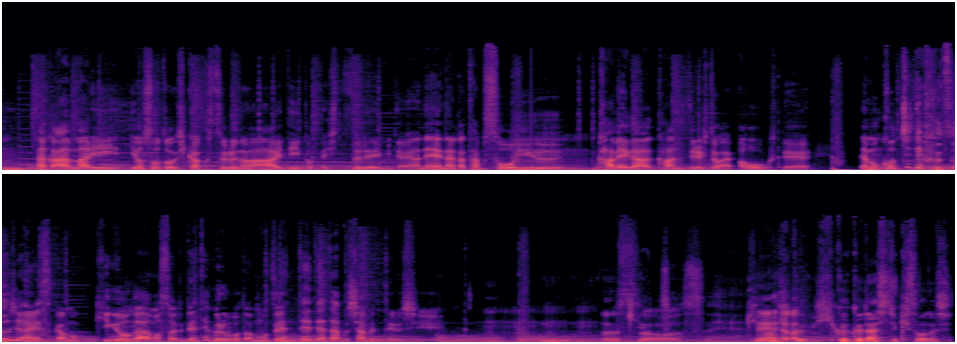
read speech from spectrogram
うん。なんかあんまりよそと比較するのは IT にとって失礼みたいなねなんか多分そういう壁が感じてる人がやっぱ多くてでもこっちって普通じゃないですか。もう企業側もそれ出てくることはもう前提で多分喋ってるし。うんうんうんうん。そう。ですね。ね低く低く出してきそうだし。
